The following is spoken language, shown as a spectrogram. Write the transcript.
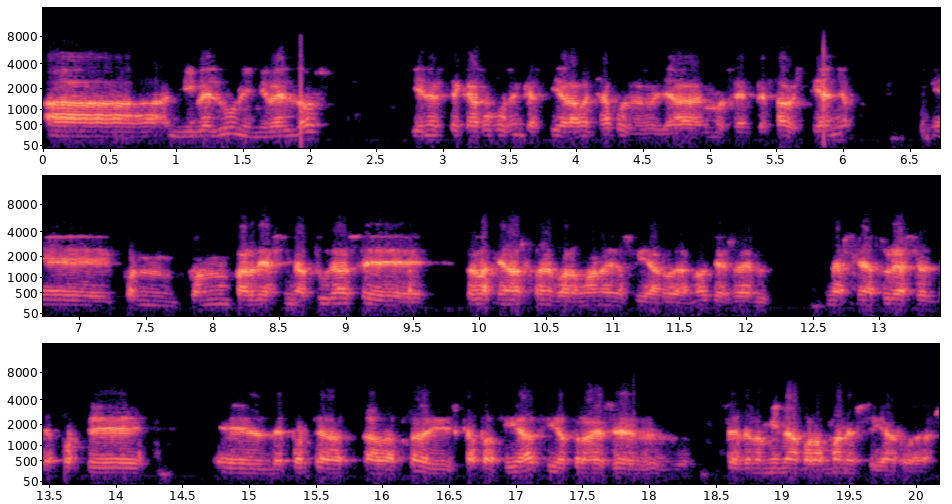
a nivel 1 y nivel 2. Y en este caso, pues en Castilla-La Mancha, pues ya hemos empezado este año eh, con, con, un par de asignaturas eh, relacionadas con el balonmano y la silla de ruedas, ¿no? Que es el, una asignatura es el deporte el deporte adaptado y discapacidad y otra vez el, se denomina balonmano y silla ruedas.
